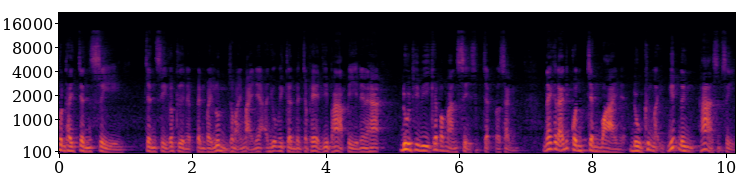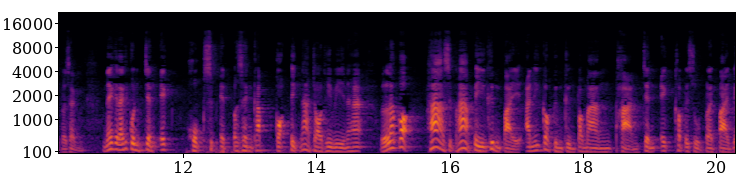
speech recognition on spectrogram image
คนไทยเจน 4 เจน 4 ก็คือเนี่ยเป็นวัยรุ่นสมัยใหม่เนี่ยอายุไม่เกินเป็นเจเพศ25 ปีเนี่ยนะฮะดูทีวีแค่ประมาณ 47%ในขณะที่คนเจน Y เนี่ยดูขึ้นมาอีกนิดนึง 54%ในขณะที่คนเจน X 61%ครับเกาะติดหน้าจอทีวีนะฮะ แล้วก็ 55 ปีขึ้นไป อันนี้ก็กึ่งๆประมาณผ่าน Gen X เข้าไปสู่ปลายปลายเบ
